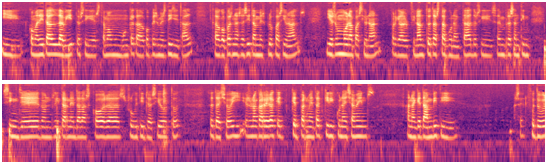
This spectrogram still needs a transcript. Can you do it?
i, com ha dit el David, o sigui, estem en un món que cada cop és més digital, cada cop es necessiten més professionals i és un món apassionant perquè al final tot està connectat, o sigui, sempre sentim 5G, doncs, internet de les coses, robotització, tot, tot això i és una carrera que, que et permet adquirir coneixements en aquest àmbit i no sé, el futur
